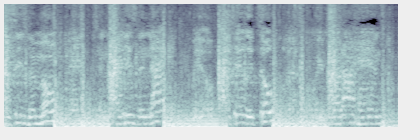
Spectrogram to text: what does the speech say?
This is the moment, tonight is the night. We'll fight till it's over. We put our hands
